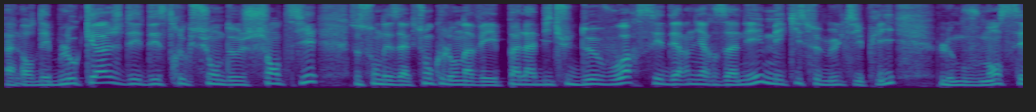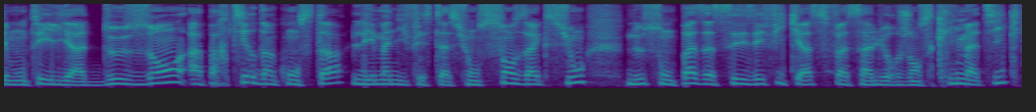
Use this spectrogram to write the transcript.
Alors des blocages, des destructions de chantiers, ce sont des actions que l'on n'avait pas l'habitude de voir ces dernières années, mais qui se multiplient. Le mouvement s'est monté il y a deux ans à partir d'un constat les manifestations sans action ne sont pas assez efficace face à l'urgence climatique.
